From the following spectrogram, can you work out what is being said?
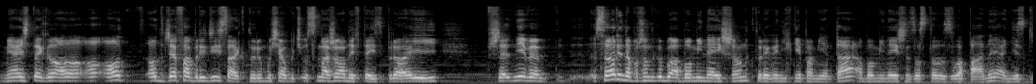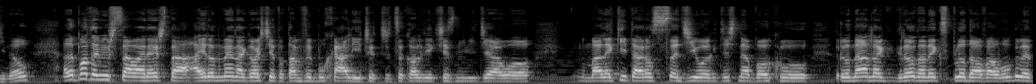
Miałeś tego od, od Jeffa Bridgesa, który musiał być usmażony w tej zbroi, nie wiem, sorry, na początku był Abomination, którego nikt nie pamięta. Abomination został złapany, a nie zginął. Ale potem już cała reszta Ironmana goście to tam wybuchali, czy, czy cokolwiek się z nimi działo. Malekita rozsadziło gdzieś na boku, Ronana, Ronan eksplodował. W ogóle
